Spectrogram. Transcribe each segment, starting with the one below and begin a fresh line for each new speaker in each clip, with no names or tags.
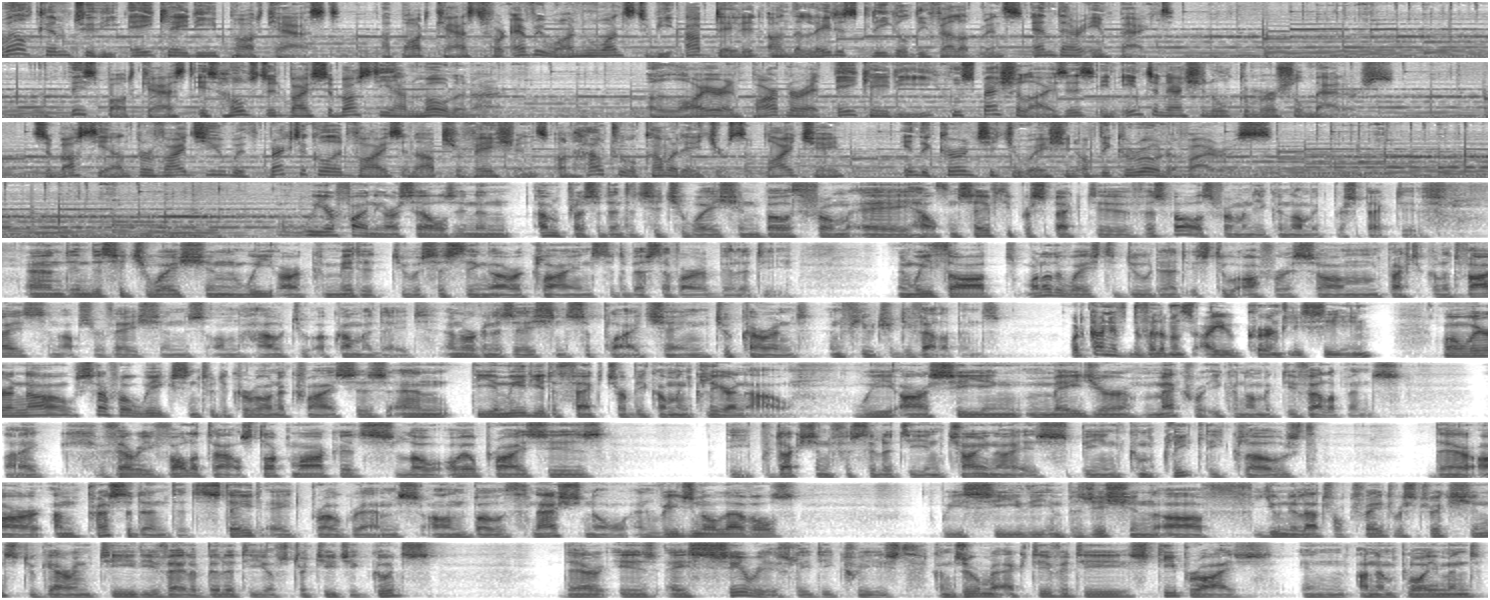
Welcome to the AKD Podcast, a podcast for everyone who wants to be updated on the latest legal developments and their impact. This podcast is hosted by Sebastian Molenaar, a lawyer and partner at AKD who specializes in international commercial matters. Sebastian provides you with practical advice and observations on how to accommodate your supply chain in the current situation of the coronavirus.
We are finding ourselves in an unprecedented situation, both from a health and safety perspective as well as from an economic perspective. And in this situation, we are committed to assisting our clients to the best of our ability. And we thought one of the ways to do that is to offer some practical advice and observations on how to accommodate an organization's supply chain to current and future developments.
What kind of developments are you currently seeing?
Well, we are now several weeks into the corona crisis, and the immediate effects are becoming clear now. We are seeing major macroeconomic developments like very volatile stock markets, low oil prices. The production facility in China is being completely closed. There are unprecedented state aid programs on both national and regional levels we see the imposition of unilateral trade restrictions to guarantee the availability of strategic goods. There is a seriously decreased consumer activity, steep rise in unemployment,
